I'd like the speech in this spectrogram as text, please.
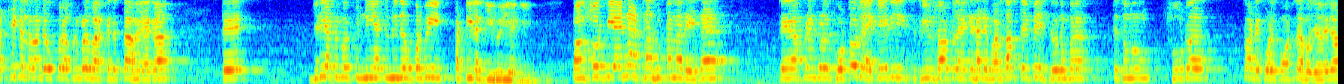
ਅੱਠੇ ਕਲਰਾਂ ਦੇ ਉੱਪਰ ਆਪਣੇ ਕੋਲ ਵਰਕ ਦਿੱਤਾ ਹੋਇਆ ਹੈਗਾ। ਤੇ ਜਿਹੜੀ ਆਪਣੇ ਕੋਲ ਚੁੰਨੀ ਹੈ ਚੁੰਨੀ ਦੇ ਉੱਪਰ ਵੀ ਪੱਟੀ ਲੱਗੀ ਹੋਈ ਹੈਗੀ। 500 ਰੁਪਏ ਇਹਨਾਂ ਅੱਠਾਂ ਸੂਟਾਂ ਦਾ ਰੇਟ ਹੈ। ਤੇ ਆਪਣੇ ਕੋਲੇ ਫੋਟੋ ਲੈ ਕੇ, ਇਹਦੀ ਸਕਰੀਨਸ਼ਾਟ ਲੈ ਕੇ ਸਾਡੇ WhatsApp ਤੇ ਭੇਜ ਦਿਓ ਨੰਬਰ ਤੇ ਤੁਹਾਨੂੰ ਸੂਟ ਤੁਹਾਡੇ ਕੋਲੇ ਪਹੁੰਚਦਾ ਹੋ ਜਾਵੇਗਾ।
